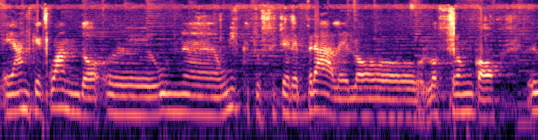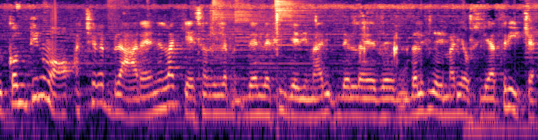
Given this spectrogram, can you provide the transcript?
e anche quando eh, un, un, ictus cerebrale lo, lo stroncò, eh, continuò a celebrare nella chiesa delle, delle, figlie Mari, delle, delle, figlie di Maria Ausiliatrice.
